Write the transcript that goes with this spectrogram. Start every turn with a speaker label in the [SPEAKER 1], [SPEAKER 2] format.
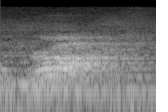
[SPEAKER 1] Drive.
